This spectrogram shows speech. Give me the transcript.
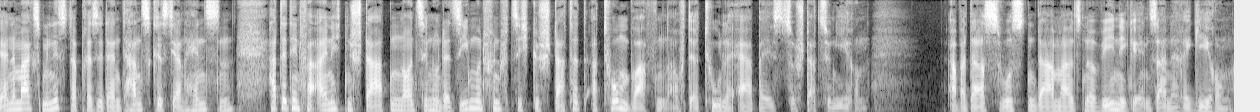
Dänemarks Ministerpräsident Hans Christian Hensen hatte den Vereinigten Staaten 1957 gestattet, Atomwaffen auf der Thule Airbase zu stationieren. Aber das wussten damals nur wenige in seiner Regierung.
